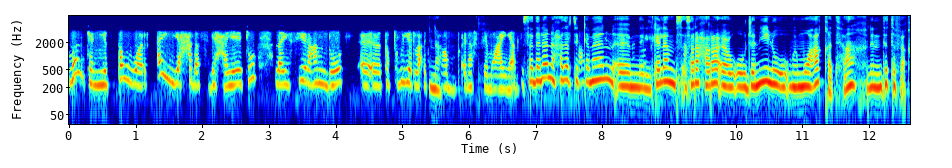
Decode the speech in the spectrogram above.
ممكن يتطور أي حدث بحياته ليصير عنده آه، تطوير لاضطراب نعم. نفسي معين. استاذه لانا حضرتك كمان الكلام صراحة رائع وجميل ومعقد ها خلينا نتفق.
